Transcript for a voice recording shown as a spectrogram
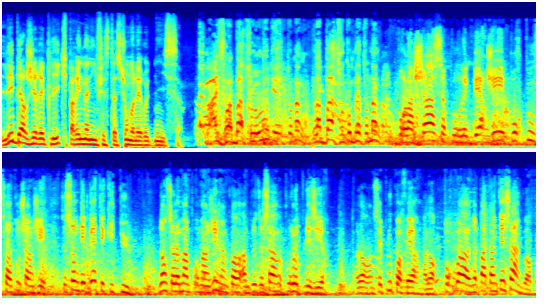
Les bergers répliquent par une manifestation dans les rues de Nice. Ah, il faut abattre le loup directement, l'abattre complètement. Pour la chasse, pour les bergers, pour tout, ça a tout changé. Ce sont des bêtes qui tuent. Non seulement pour manger, mais encore en plus de ça, pour le plaisir. Alors on ne sait plus quoi faire. Alors pourquoi ne pas tenter ça encore?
